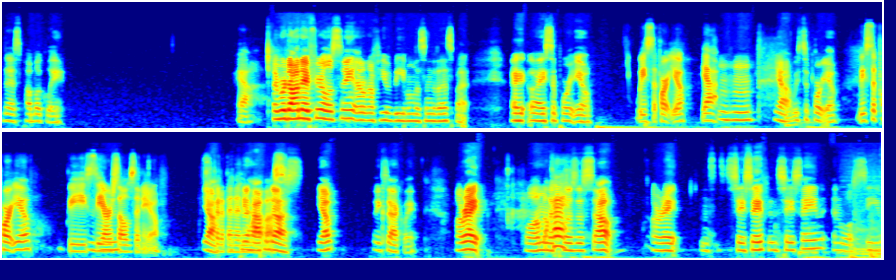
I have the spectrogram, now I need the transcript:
this publicly. Yeah. And RaDonda, if you're listening, I don't know if you would even listen to this, but I I support you. We support you. Yeah. Mm-hmm. Yeah, we support you. We support you. We see mm-hmm. ourselves in you. Yeah. Could have been any one of us. us. Yep. Exactly. All right. Well, I'm going to okay. close this out. All right. Stay safe and stay sane, and we'll see you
